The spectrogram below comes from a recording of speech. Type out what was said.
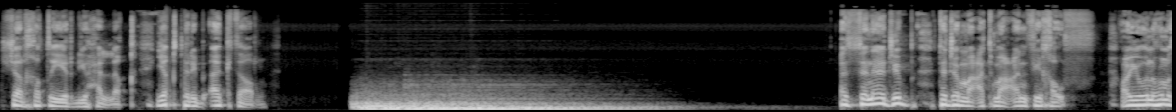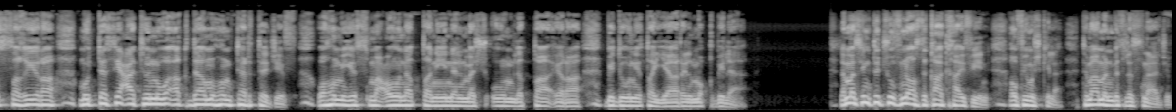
شر خطير يحلق. يقترب أكثر. السناجب تجمعت معا في خوف. عيونهم الصغيرة متسعة وأقدامهم ترتجف وهم يسمعون الطنين المشؤوم للطائرة بدون طيار المقبلة. لما كنت تشوف اصدقائك خايفين أو في مشكلة تماما مثل السناجب.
